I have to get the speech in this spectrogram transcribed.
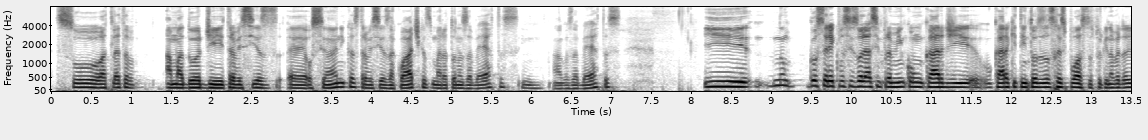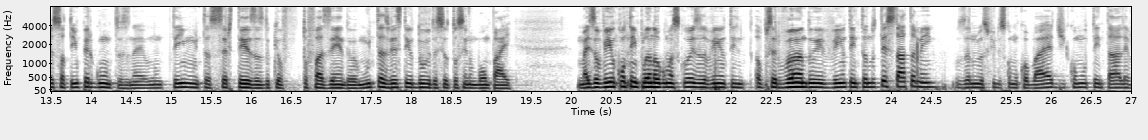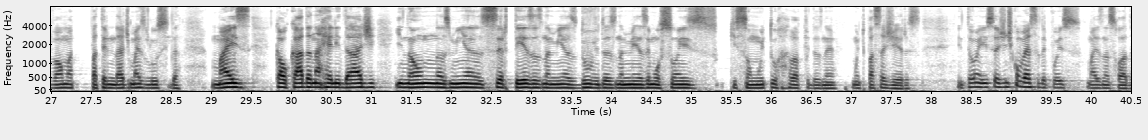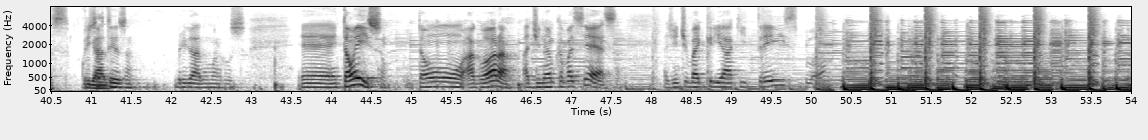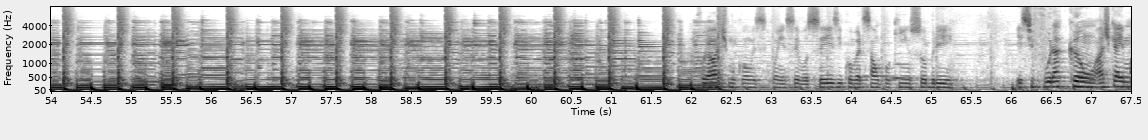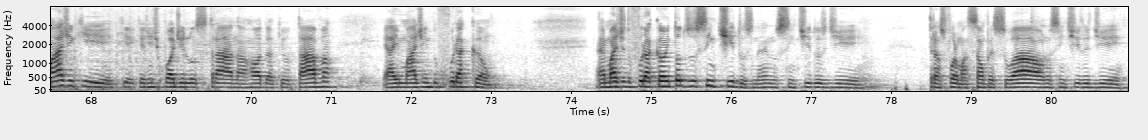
Sou atleta amador de travessias eh, oceânicas, travessias aquáticas, maratonas abertas, em águas abertas. E não gostaria que vocês olhassem para mim como um cara de o cara que tem todas as respostas, porque na verdade eu só tenho perguntas, né? Eu não tenho muitas certezas do que eu estou fazendo. Eu, muitas vezes tenho dúvidas se eu estou sendo um bom pai. Mas eu venho contemplando algumas coisas, eu venho observando e venho tentando testar também, usando meus filhos como cobaia, de como tentar levar uma paternidade mais lúcida, mais calcada na realidade e não nas minhas certezas, nas minhas dúvidas, nas minhas emoções que são muito rápidas, né? muito passageiras. Então é isso, a gente conversa depois mais nas rodas. Obrigado. Com certeza. Obrigado, Marcos. É, então é isso. Então agora a dinâmica vai ser essa. A gente vai criar aqui três blocos. Foi ótimo conhecer vocês e conversar um pouquinho sobre esse furacão. Acho que a imagem que, que, que, a gente pode ilustrar na roda que eu estava é a imagem do furacão. A imagem do furacão em todos os sentidos, né? nos sentidos de transformação pessoal, no sentido de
